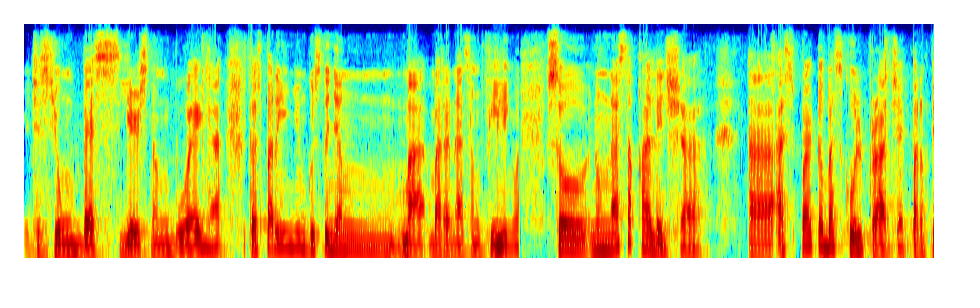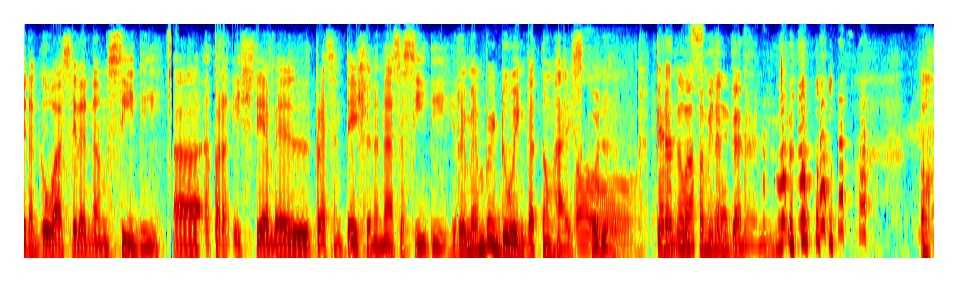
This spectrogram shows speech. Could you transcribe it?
Which is yung best years ng buhay niya. Tapos parang yun yung gusto niyang ma- maranasang feeling. So, nung nasa college siya, uh, as part of a school project, parang pinagawa sila ng CD, uh, parang HTML presentation na nasa CD. Remember doing that nung high school? Oo. Pero Pinagawa kami ng ganun. oh.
